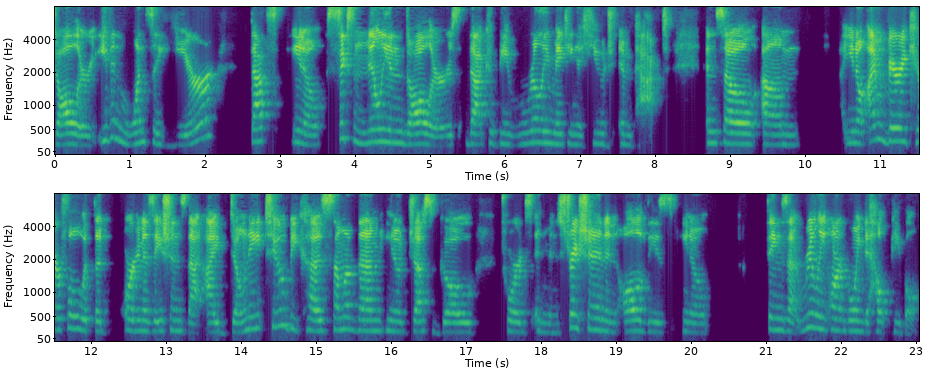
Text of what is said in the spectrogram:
dollar, even once a year, that's you know six million dollars that could be really making a huge impact. And so, um, you know, I'm very careful with the organizations that I donate to because some of them, you know, just go towards administration and all of these, you know, things that really aren't going to help people.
